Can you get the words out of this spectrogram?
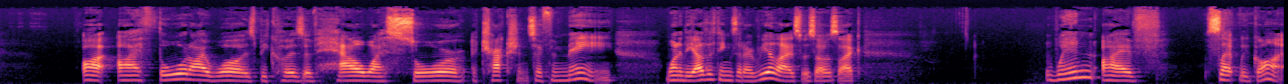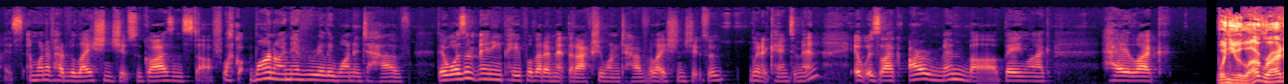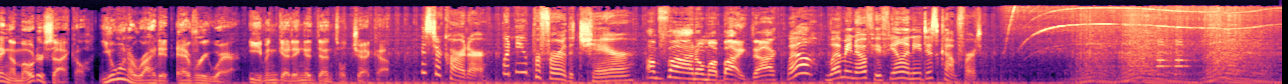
I, I thought I was because of how I saw attraction. So for me, one of the other things that I realized was I was like, when I've slept with guys and when I've had relationships with guys and stuff, like one, I never really wanted to have, there wasn't many people that I met that I actually wanted to have relationships with when it came to men. It was like, I remember being like, hey, like, when you love riding a motorcycle, you want to ride it everywhere, even getting a dental checkup. Mr. Carter, wouldn't you prefer the chair? I'm fine on my bike, Doc. Well, let me know if you feel any discomfort.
